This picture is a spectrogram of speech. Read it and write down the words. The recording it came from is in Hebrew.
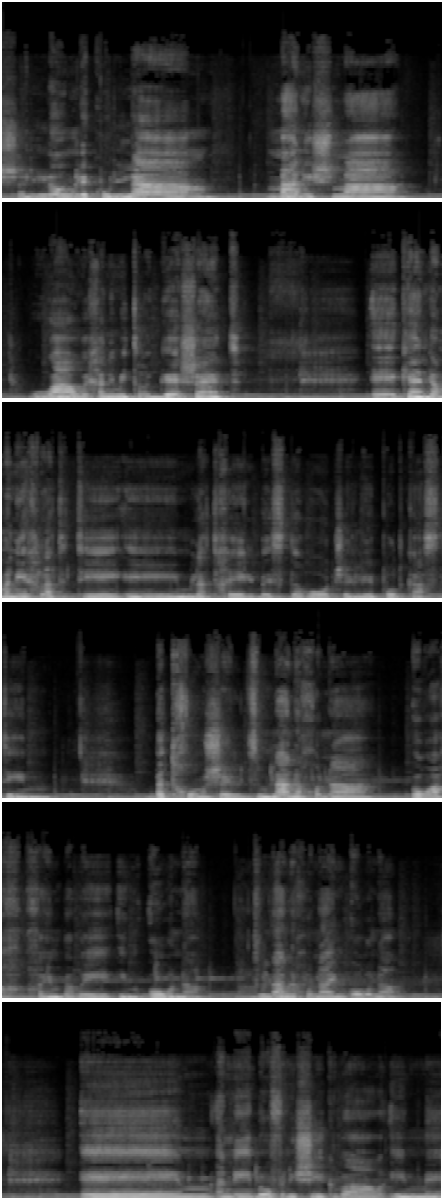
שלום לכולם, מה נשמע? וואו, איך אני מתרגשת. אה, כן, גם אני החלטתי אה, להתחיל בסדרות של פודקאסטים בתחום של תזונה נכונה, אורח חיים בריא עם אורנה. תזונה נכונה עם אורנה. אמ, אני באופן אישי כבר עם אה,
